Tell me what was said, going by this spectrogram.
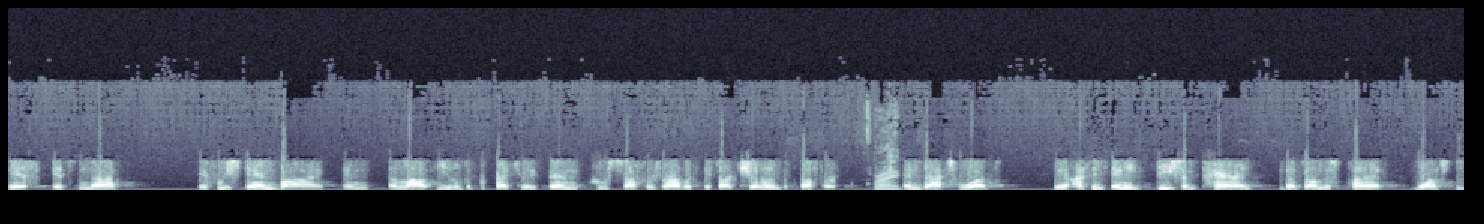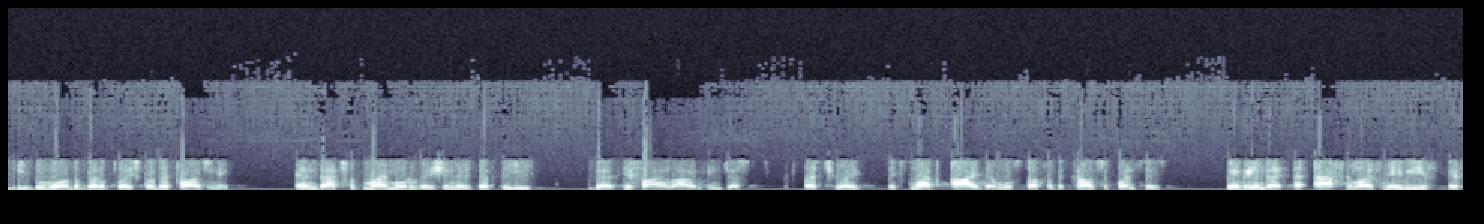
if it's not, if we stand by and allow evil to perpetuate, then who suffers, Robert? It's our children that suffer. Right. And that's what, you know, I think any decent parent that's on this planet wants to leave the world a better place for their progeny. And that's what my motivation is that the, that if I allow an injustice to perpetuate, it's not I that will suffer the consequences. Maybe in the afterlife, maybe if, if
